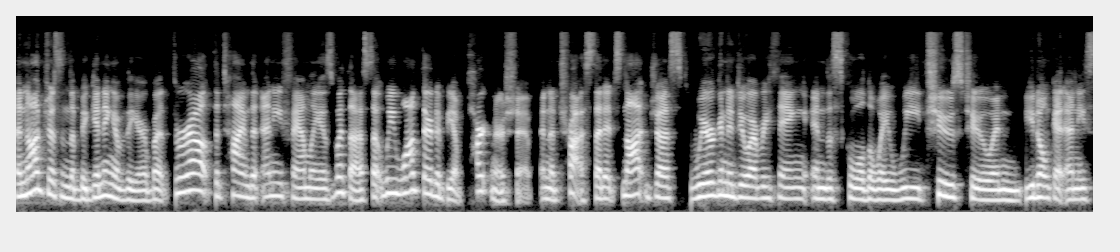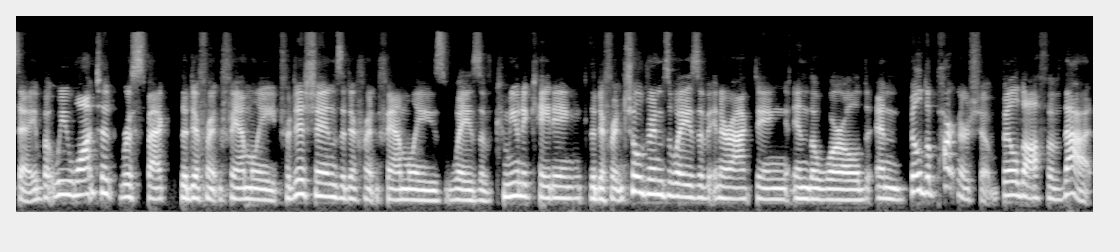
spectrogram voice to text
and not just in the beginning of the year, but throughout the time that any family is with us, that we want there to be a partnership and a trust, that it's not just we're going to do everything in the school the way we choose to and you don't get any say, but we want to respect the different family traditions, the different families' ways of communicating, the different children's ways of interacting in the world, and build a partnership, build off of that.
